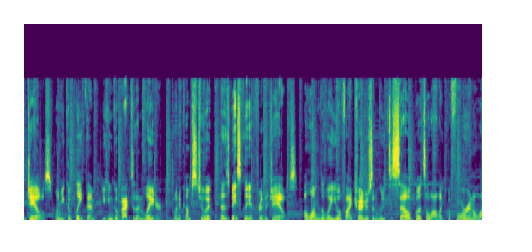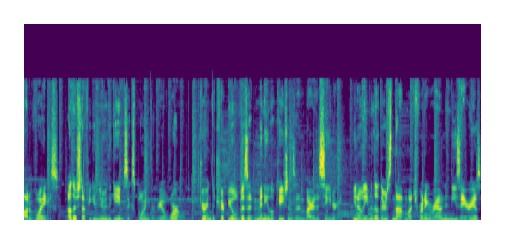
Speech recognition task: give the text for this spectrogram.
jails when you complete them, you can go back to them later. When it comes to it, that is basically it for the jails. Along the way, you'll find treasures and loot to sell, but it's a lot like before in a lot of ways. Other stuff you can do in the game is exploring the real world. During the trip, you'll visit many locations and admire the scenery. You know, even though there's not much running around in these areas,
